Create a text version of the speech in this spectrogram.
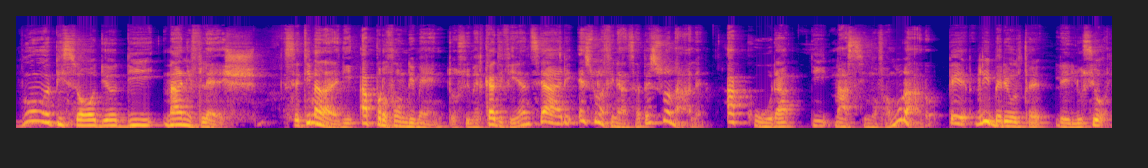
Nuovo episodio di Money Flash, settimanale di approfondimento sui mercati finanziari e sulla finanza personale a cura di Massimo Famularo per Liberi oltre le illusioni.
